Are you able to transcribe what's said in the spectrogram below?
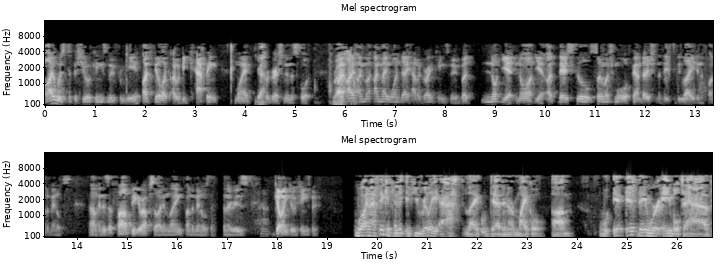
I was to pursue a King's move from here, I feel like I would be capping my Yeah. progression in the sport. Right. I, I, I, may, I may one day have a great King's move, but not yet, not yet. I, there's still so much more foundation that needs to be laid in the fundamentals. Um, and there's a far bigger upside in laying fundamentals than there is going to a King's move. Well, and I think if we, if you really asked like Devon or Michael, um, if, they were able to have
